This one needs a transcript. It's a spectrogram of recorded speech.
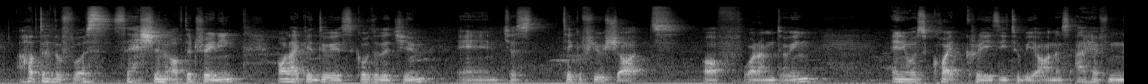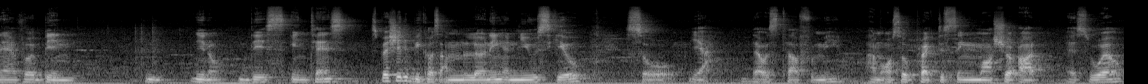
after the first session of the training all I could do is go to the gym and just take a few shots of what I'm doing. And it was quite crazy to be honest. I have never been you know this intense especially because I'm learning a new skill. So yeah that was tough for me. I'm also practicing martial art as well.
